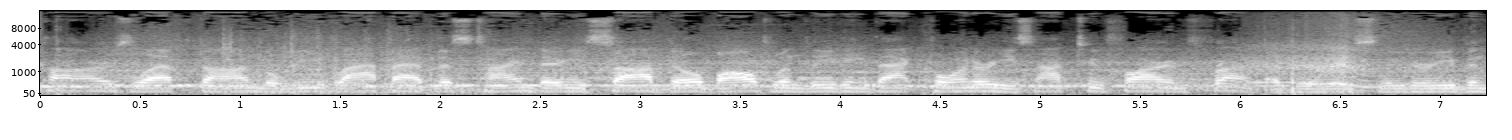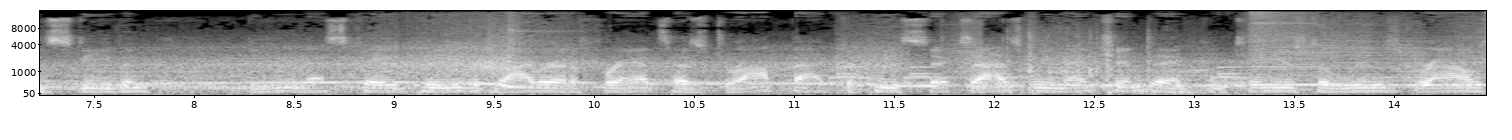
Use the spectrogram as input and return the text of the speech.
cars left on the lead lap at this time. There you saw Bill Baldwin leaving that corner. He's not too far in front of your race leader, even Steven. Beam SKP, the driver out of France, has dropped back to P6 as we mentioned and continues to lose ground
